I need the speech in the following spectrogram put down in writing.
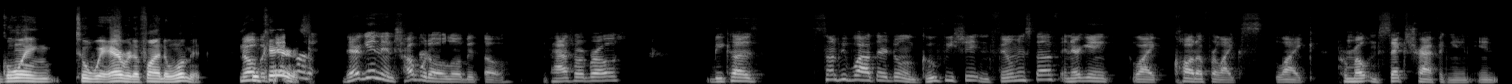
going to wherever to find a woman. No, Who but they're, cares? kinda- they're getting in trouble though a little bit though. The passport bros, because some people out there doing goofy shit and filming stuff, and they're getting like caught up for like like promoting sex trafficking and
